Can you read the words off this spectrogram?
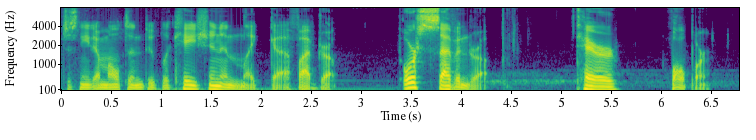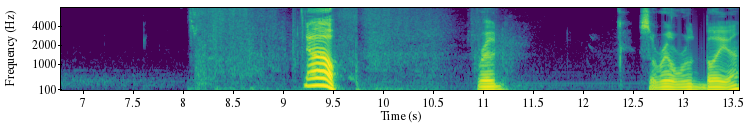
Just need a molten duplication and like uh, five drop or seven drop. Terror, Vaultborn. No. Rude. It's a real rude boy, huh?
